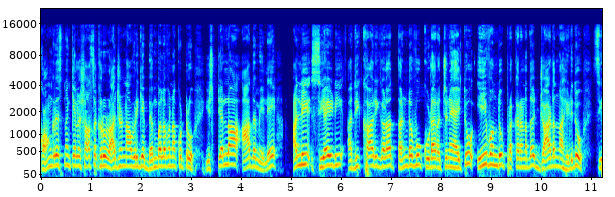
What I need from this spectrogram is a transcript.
ಕಾಂಗ್ರೆಸ್ನ ಕೆಲ ಶಾಸಕರು ರಾಜಣ್ಣ ಅವರಿಗೆ ಬೆಂಬಲವನ್ನು ಕೊಟ್ಟರು ಇಷ್ಟೆಲ್ಲ ಆದ ಮೇಲೆ ಅಲ್ಲಿ ಸಿ ಐ ಡಿ ಅಧಿಕಾರಿಗಳ ತಂಡವೂ ಕೂಡ ರಚನೆಯಾಯಿತು. ಈ ಒಂದು ಪ್ರಕರಣದ ಜಾಡನ್ನು ಹಿಡಿದು ಸಿ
